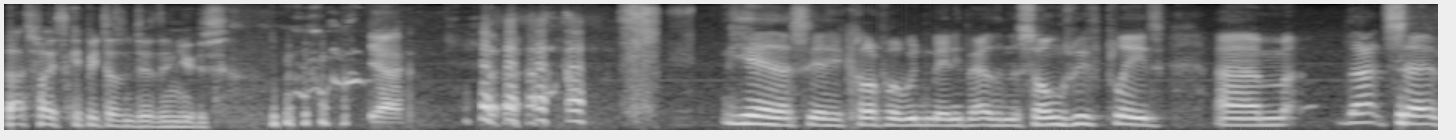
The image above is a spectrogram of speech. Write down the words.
That's why Skippy doesn't do the news. Yeah. Yeah, that's uh, colourful. Wouldn't be any better than the songs we've played. Um, that's uh,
